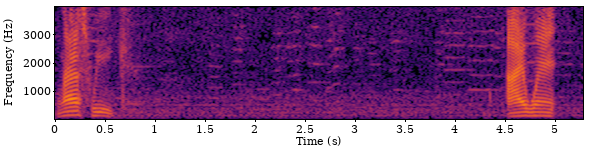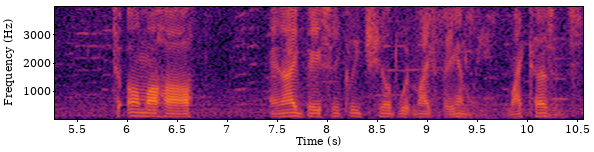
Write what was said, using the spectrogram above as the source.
Last week, I went to Omaha and I basically chilled with my family, my cousins,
